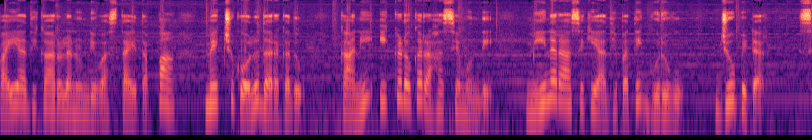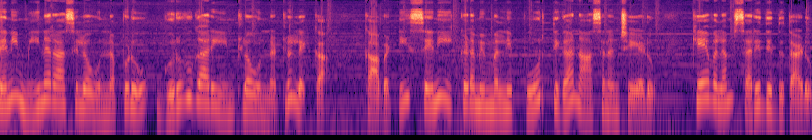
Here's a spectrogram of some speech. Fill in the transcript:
పై అధికారుల నుండి వస్తాయి తప్ప మెచ్చుకోలు దొరకదు. కానీ ఇక్కడొక రహస్యముంది. మీనరాశికి అధిపతి గురువు. జూపిటర్. శని మీనరాశిలో ఉన్నప్పుడు గురువుగారి ఇంట్లో ఉన్నట్లు లెక్క. కాబట్టి శని ఇక్కడ మిమ్మల్ని పూర్తిగా నాశనం చేయడు. కేవలం సరిదిద్దుతాడు.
